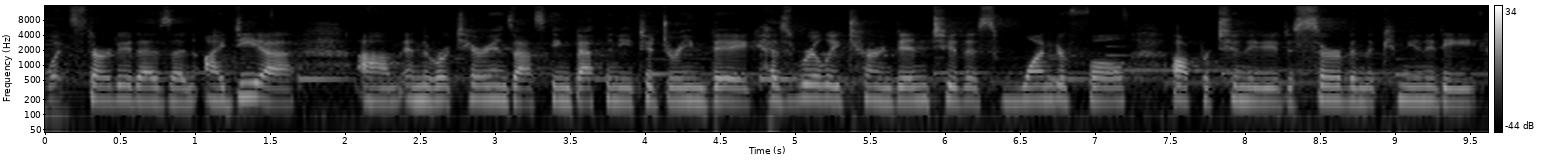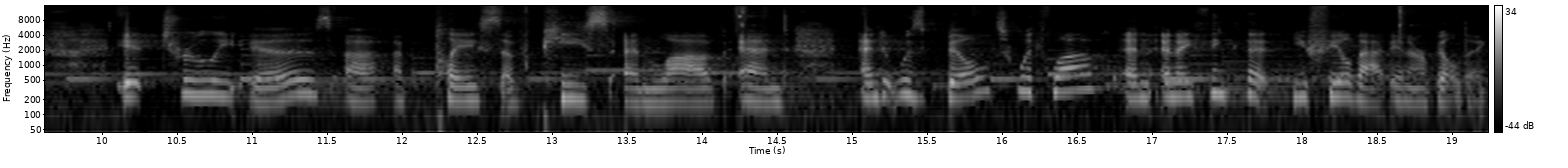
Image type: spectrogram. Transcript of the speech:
What started as an idea um, and the Rotarians asking Bethany to dream big has really turned into this wonderful opportunity to serve in the community. It truly is a, a place of peace and love and, and it was built with love and, and I think that you feel that in our building.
